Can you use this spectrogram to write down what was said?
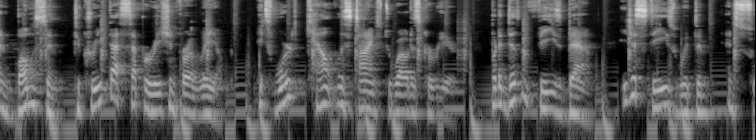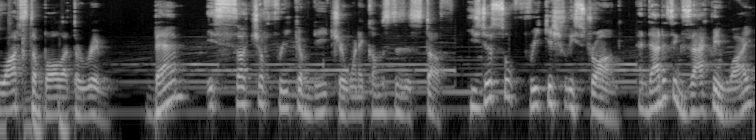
and bumps him to create that separation for a layup. It's worked countless times throughout his career, but it doesn't phase Bam. He just stays with him and swats the ball at the rim. Bam is such a freak of nature when it comes to this stuff. He's just so freakishly strong, and that is exactly why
